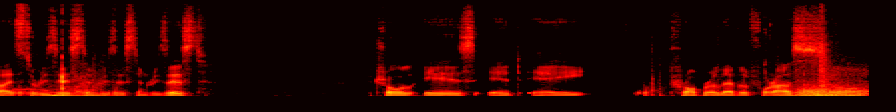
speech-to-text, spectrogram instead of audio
Decides to resist and resist and resist. Patrol is at a proper level for us, so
